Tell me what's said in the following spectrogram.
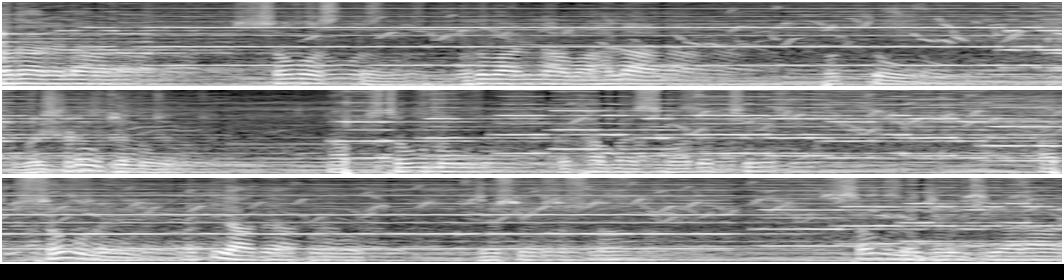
પધારેલા સમસ્ત ભગવાનના વહાલા ભક્તો, વૈષ્ણવજનો, આપ સૌનું કથામાં સ્વાગત છે. આપ સૌને અતિ આદરપૂર્વક જય શ્રી કૃષ્ણ. સૌને જય સિયારામ.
